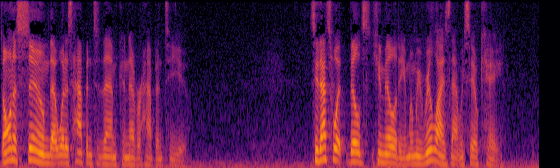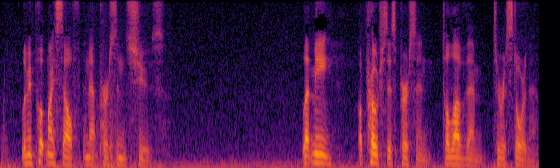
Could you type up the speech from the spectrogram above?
Don't assume that what has happened to them can never happen to you. See, that's what builds humility. And when we realize that, we say, okay, let me put myself in that person's shoes. Let me approach this person to love them, to restore them.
